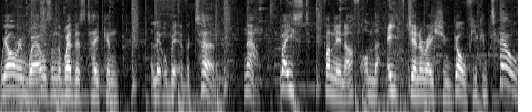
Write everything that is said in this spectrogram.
We are in Wales and the weather's taken a little bit of a turn. Now, based, funnily enough, on the 8th generation Golf, you can tell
